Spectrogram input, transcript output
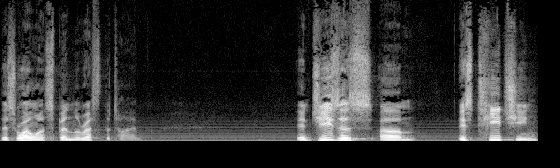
this is where I want to spend the rest of the time. And Jesus um, is teaching,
